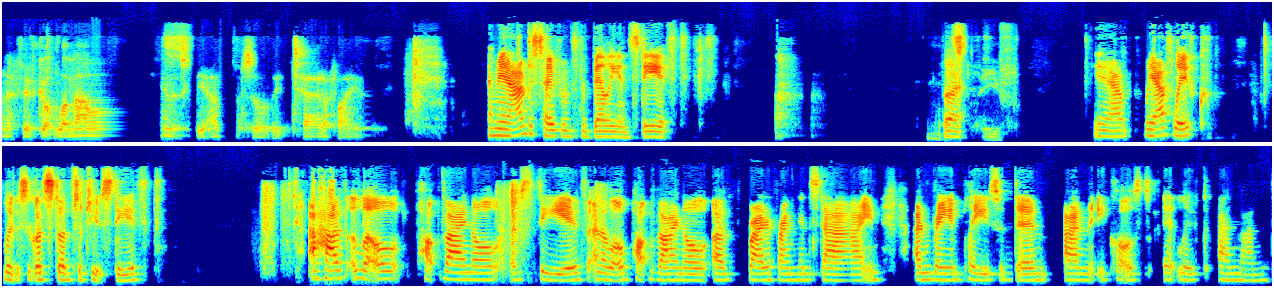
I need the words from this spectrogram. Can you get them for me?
And if they've got Lamal, it's going to be absolutely terrifying. I mean, I'm just hoping for Billy and Steve. But- Steve. You know, we have Luke. Luke's a good substitute, Steve. I have a little pop vinyl of Steve and a little pop vinyl of Bride of Frankenstein, and Rain plays with them, and he calls it Luke and Mand.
